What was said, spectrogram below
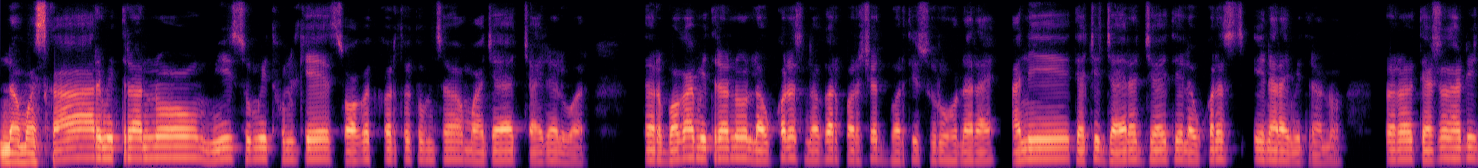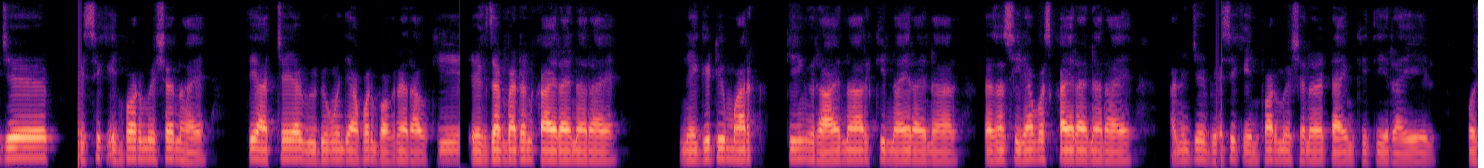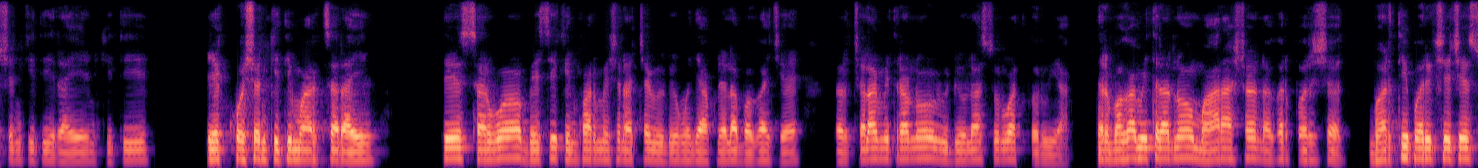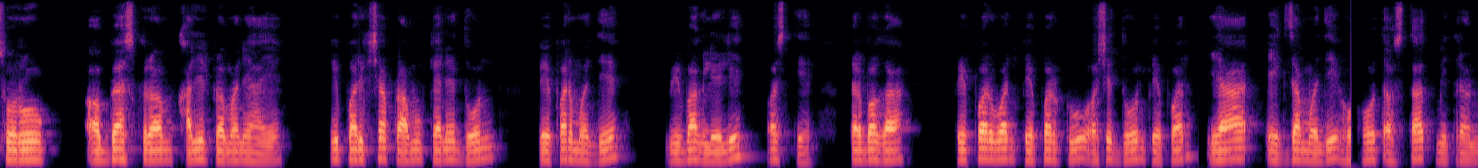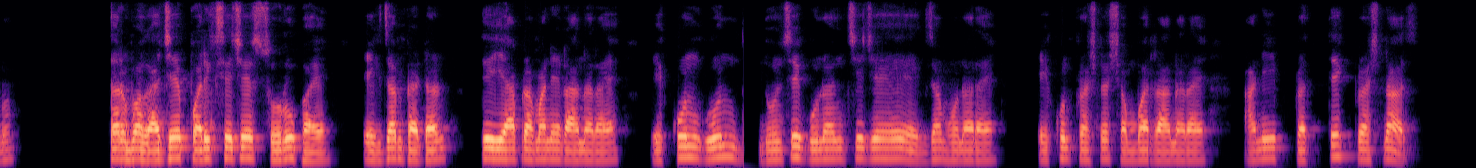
नमस्कार मित्रांनो मी सुमित हुलके स्वागत करतो तुमचं माझ्या चॅनलवर. तर बघा मित्रांनो लवकरच नगर परिषद भरती सुरू होणार आहे आणि त्याची जाहिरात जी आहे ते लवकरच येणार आहे मित्रांनो. तर त्याच्यासाठी जे बेसिक इन्फॉर्मेशन आहे ते आजच्या या व्हिडिओमध्ये आपण बघणार आहोत की एक्झाम पॅटर्न काय राहणार आहे नेगेटिव्ह मार्किंग राहणार की नाही राहणार त्याचा सिलेबस काय राहणार आहे आणि जे बेसिक इन्फॉर्मेशन आहे टाइम किती राहील क्वेश्चन किती राहील किती एक क्वेश्चन किती मार्कचा राहील ते सर्व बेसिक इन्फॉर्मेशन आजच्या व्हिडिओमध्ये आपल्याला बघायचे आहे. तर चला मित्रांनो व्हिडिओला सुरुवात करूया. तर बघा मित्रांनो महाराष्ट्र नगर परिषद भरती परीक्षेचे स्वरूप अभ्यासक्रम खालीलप्रमाणे आहे. ही परीक्षा प्रामुख्याने दोन पेपरमध्ये विभागलेली असते. तर बघा पेपर वन पेपर टू असे दोन पेपर या एक्झाममध्ये हो, होत असतात मित्रांनो. तर बघा जे परीक्षेचे स्वरूप आहे एक्झाम पॅटर्न ते याप्रमाणे राहणार आहे. एकूण गुण दोनशे गुणांचे जे एक्झाम होणार आहे एकूण प्रश्न शंभर राहणार आहे. आणि प्रत्येक प्रश्नास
